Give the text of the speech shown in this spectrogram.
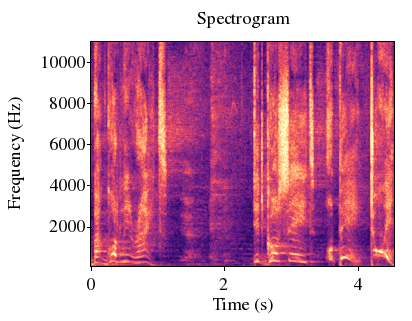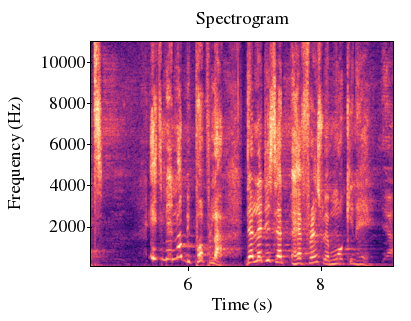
but godly right. Did God say it? Obey, do it. It may not be popular. The lady said her friends were mocking her. Yeah.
